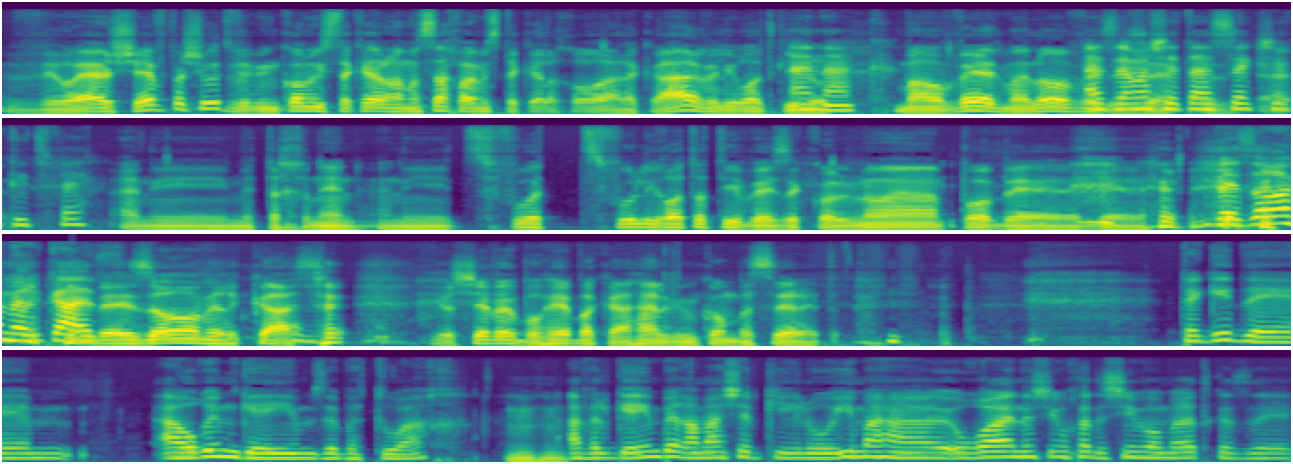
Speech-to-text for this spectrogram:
והוא היה יושב פשוט, ובמקום להסתכל על המסך, הוא היה מסתכל אחורה על הקהל ולראות כאילו ענק. מה עובד, מה לא עובד. אז זה מה. שתעשה כשתצפה. אני מתכנן, אני צפו, צפו לראות אותי באיזה קולנוע פה ב... ב... באזור המרכז. באזור המרכז, יושב ובוהה בקהל במקום בסרט. תגיד, אה, ההורים גאים זה בטוח. אבל גאים ברמה של כאילו, אמא רואה אנשים חדשים ואומרת כזה,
